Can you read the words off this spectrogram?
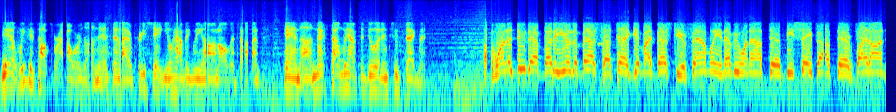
Yeah, we could talk for hours on this, and I appreciate you having me on all the time. And uh, next time we have to do it in two segments. I want to do that, buddy. You're the best. I'll tell you, give my best to your family and everyone out there. Be safe out there. Fight on.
